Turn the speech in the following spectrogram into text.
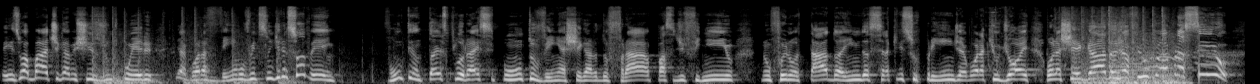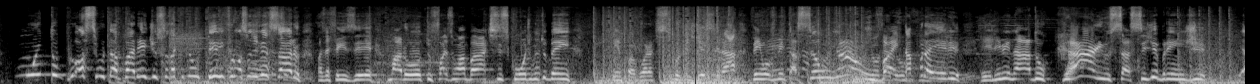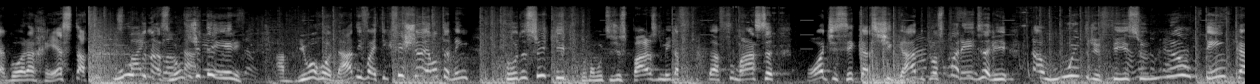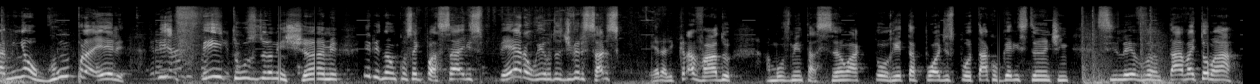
Fez o abate, Gabi X junto com ele. E agora vem a movimentação em direção a B, hein? Vão tentar explorar esse ponto. Vem a chegada do Fra, passa de fininho, não foi notado ainda. Será que ele surpreende agora que o Joy? Olha a chegada, já viu o abracinho! muito próximo da parede, o Sadak não teve informação do adversário. Mas é FZ, maroto, faz um abate, se esconde muito bem. Tem tempo agora de se proteger, será? Vem movimentação, não! Vai dar pra ele. Eliminado, cai o Saci de brinde. E agora resta tudo nas mãos do GTN. Abriu a rodada e vai ter que fechar ela também. Toda a sua equipe. Toma muitos disparos no meio da, da fumaça. Pode ser castigado pelas paredes ali. Tá muito difícil, não tem caminho algum pra ele. Perfeito uso do enxame. Ele não consegue passar, ele espera o erro dos adversários. Era ali cravado a movimentação. A torreta pode exportar a qualquer instante, hein? Se levantar, vai tomar.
